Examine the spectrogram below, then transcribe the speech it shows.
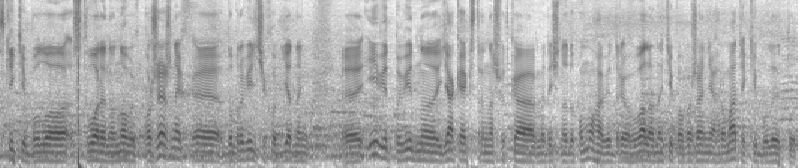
скільки було створено нових пожежних е, добровільчих об'єднань, е, і відповідно як екстрена швидка медична допомога відреагувала на ті побажання громад, які були тут.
